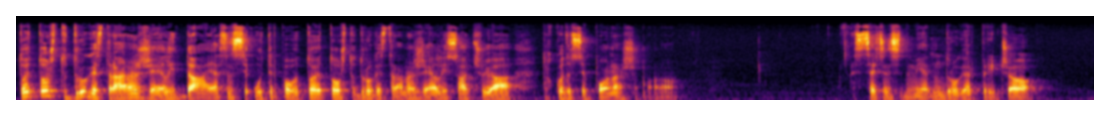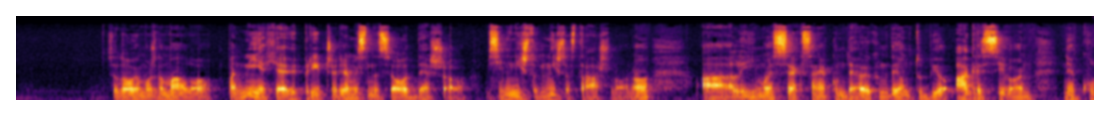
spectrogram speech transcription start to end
To je to što druga strana želi. Da, ja sam se utrpao, to je to što druga strana želi, sad ću ja tako da se ponašam. Ono. Sećam se da mi jedan drugar pričao Sad ovo je možda malo, pa nije heavy priča, ja mislim da se ovo dešava. Mislim, ništa, ništa strašno, ono. Ali imao je seks sa nekom devojkom gde je on tu bio agresivan, neko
